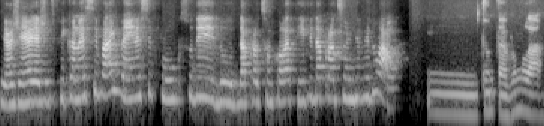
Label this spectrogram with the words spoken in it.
E a gente, a gente fica nesse vai e vem, nesse fluxo de, do, da produção coletiva e da produção individual. Hum, então tá, vamos lá.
